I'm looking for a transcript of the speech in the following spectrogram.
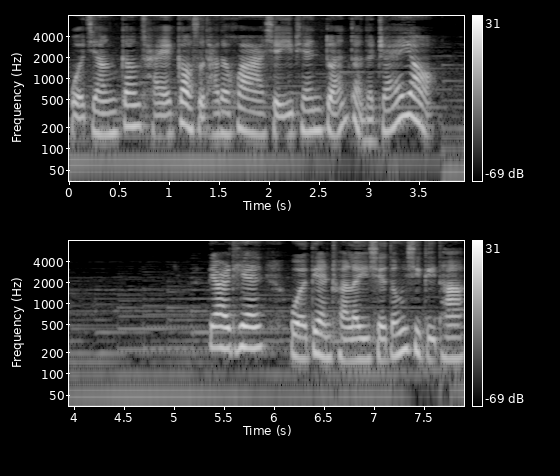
我将刚才告诉他的话写一篇短短的摘要。第二天，我电传了一些东西给他，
